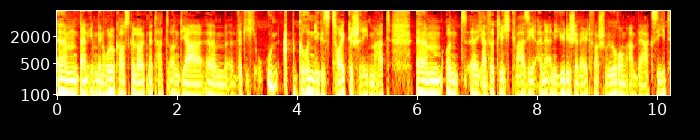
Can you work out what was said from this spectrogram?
ähm, dann eben den Holocaust geleugnet hat und ja ähm, wirklich unabgründiges Zeug geschrieben hat ähm, und äh, ja wirklich quasi eine, eine jüdische Weltverschwörung am Werk sieht.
